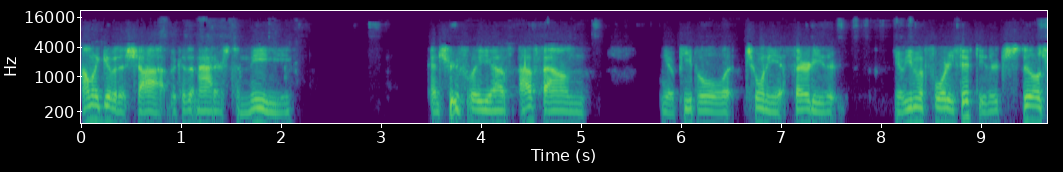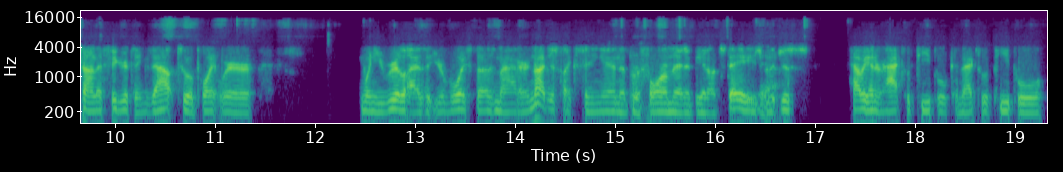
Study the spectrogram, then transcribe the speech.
I'm going to give it a shot because it matters to me. And truthfully, you know, I've, I've found, you know, people at 20, at 30, that, you know, even 40, 50, they're still trying to figure things out to a point where when you realize that your voice does matter, not just like singing and performing and being on stage, Yeah. but just how we interact with people, connect with people.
